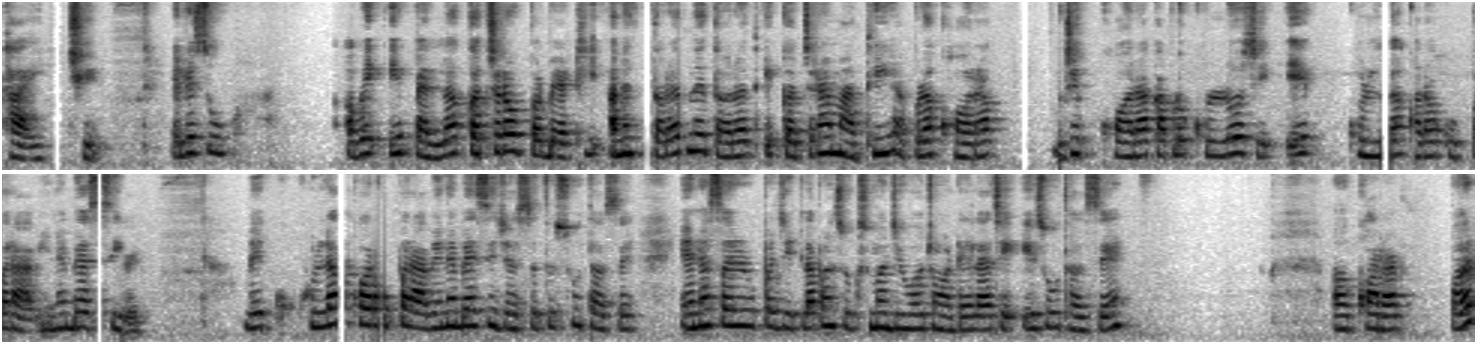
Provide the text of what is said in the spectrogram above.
થાય છે. એટલે શું? હવે એ પહેલાં કચરા ઉપર બેઠી અને તરત ને તરત એ કચરામાંથી આપણા ખોરાક, જે ખોરાક આપણો ખુલ્લો છે, એ ખુલ્લા ખોરાક ઉપર આવીને બેસી ગઈ હવે ખુલ્લા ખોરાક ઉપર આવીને બેસી જશે તો શું થશે? એના શરીર ઉપર જેટલા પણ સૂક્ષ્મ જીવો ચોંટેલા છે, એ શું થશે? ખોરાક પર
